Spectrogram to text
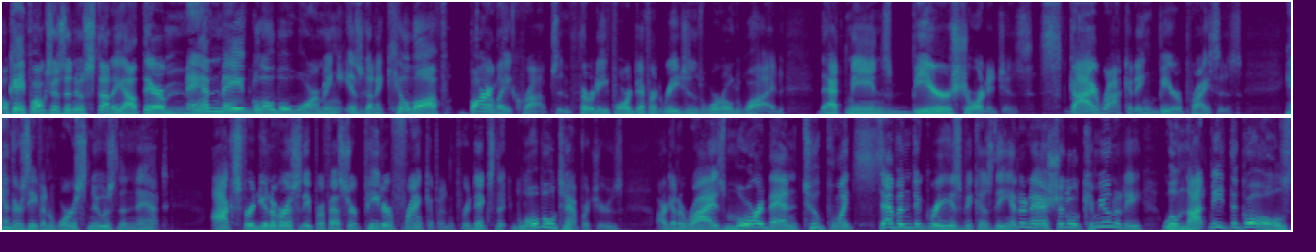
Okay, folks, there's a new study out there. Man made global warming is going to kill off barley crops in 34 different regions worldwide. That means beer shortages, skyrocketing beer prices. And there's even worse news than that. Oxford University professor Peter Frankopan predicts that global temperatures are going to rise more than 2.7 degrees because the international community will not meet the goals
